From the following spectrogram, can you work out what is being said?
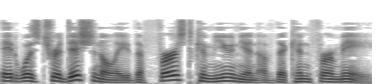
It was traditionally the first communion of the confirmee,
